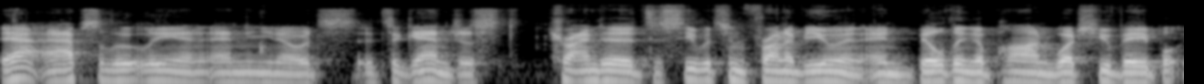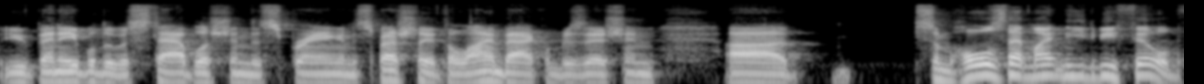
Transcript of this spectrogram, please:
Yeah, absolutely. And and you know, it's it's again just trying to to see what's in front of you and, and building upon what you've able you've been able to establish in the spring and especially at the linebacker position. Uh, some holes that might need to be filled,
